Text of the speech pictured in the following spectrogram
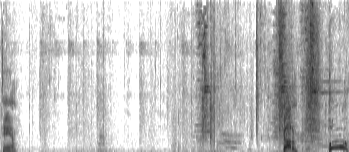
Damn. Got him. Woo!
